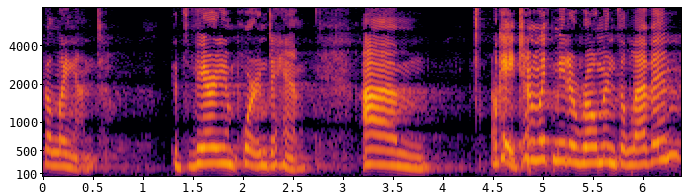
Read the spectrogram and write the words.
the land. It's very important to him. Um, okay, turn with me to Romans 11.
